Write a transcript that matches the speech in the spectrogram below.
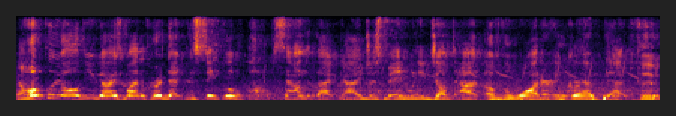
Now hopefully all of you guys might have heard that distinct little pop sound that that guy just made when he jumped out of the water and grabbed that food.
